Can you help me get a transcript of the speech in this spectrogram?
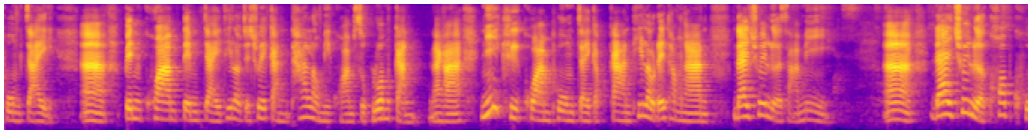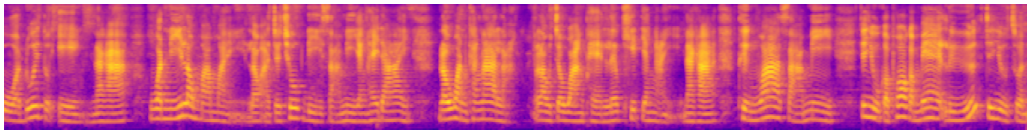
ภูมิใจเป็นความเต็มใจที่เราจะช่วยกัน ถ้าเรามีความสุขร่วมกันนะคะ นี่คือความภูมิใจกับการที่เราได้ทำงาน ได้ช่วยเหลือสามีได้ช่วยเหลือครอบครัวด้วยตัวเองนะคะ วันนี้เรามาใหม่ เราอาจจะโชคดีสามียังให้ได้ แล้ววันข้างหน้าล่ะ เราจะวางแผนแล้วคิดยังไงนะคะ ถึงว่าสามีจะอยู่กับพ่อกับแม่หรือจะอยู่ส่วน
